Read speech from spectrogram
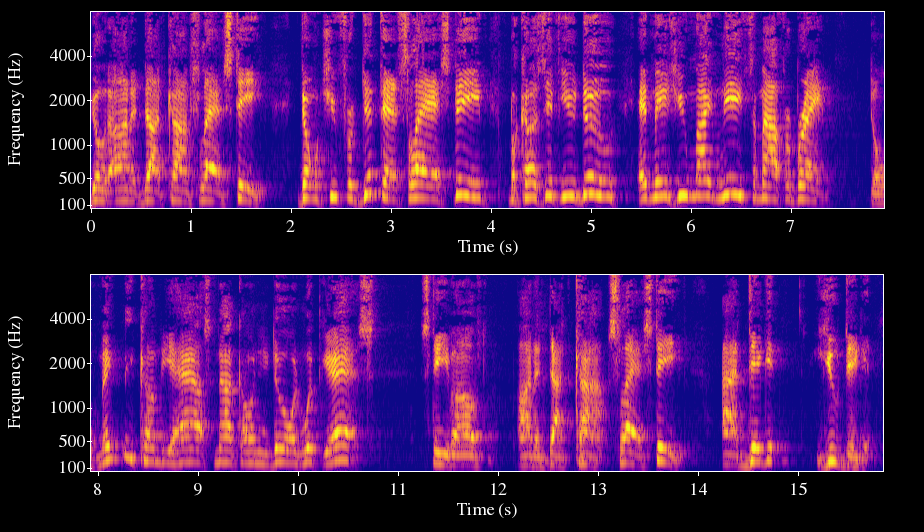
Go to onnit.com slash Steve. Don't you forget that slash Steve because if you do, it means you might need some Alpha Brain. Don't make me come to your house, knock on your door, and whip your ass. Steve Austin, onnit.com slash Steve. I dig it. You dig it.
